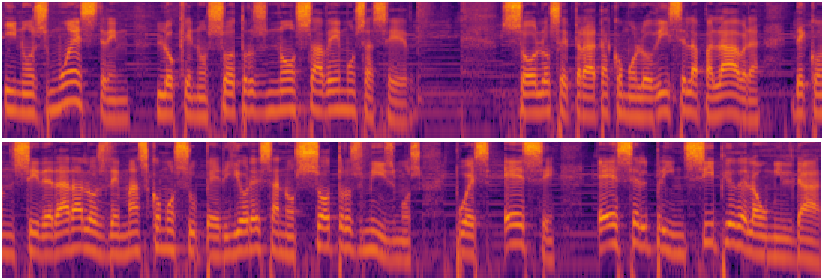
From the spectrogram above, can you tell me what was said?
y nos muestren lo que nosotros no sabemos hacer. Solo se trata, como lo dice la palabra, de considerar a los demás como superiores a nosotros mismos, pues ese es el principio de la humildad,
